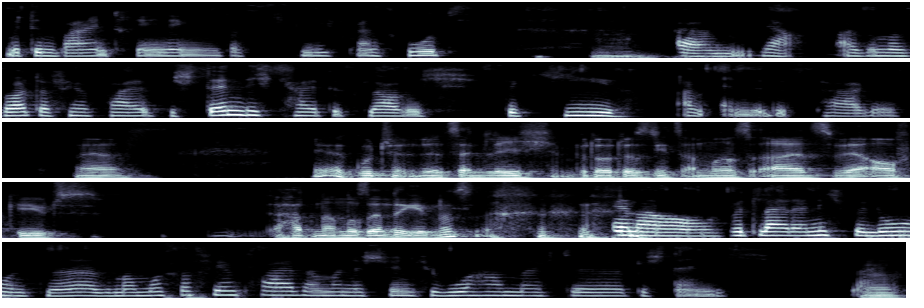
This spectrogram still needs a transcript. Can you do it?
mit dem Beintraining. Das lief ganz gut. Mhm. Ähm, ja, also man sollte auf jeden Fall, Beständigkeit ist, glaube ich, the key am Ende des Tages. Ja. Ja, gut, letztendlich bedeutet das nichts anderes als, wer aufgibt, hat ein anderes Endergebnis. genau, wird leider nicht belohnt. Ne? Also man muss auf jeden Fall, wenn man eine schöne Figur haben möchte, beständig sein. Ja.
